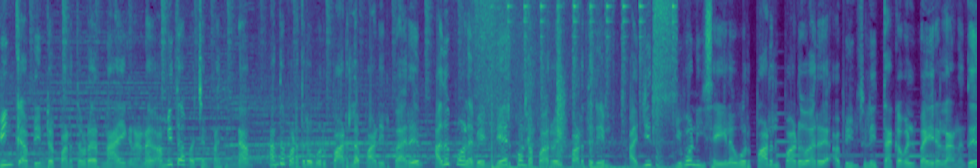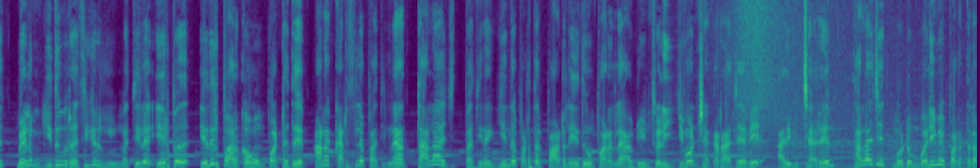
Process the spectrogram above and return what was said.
பிங்க் அப்படின்ற படத்தோட நாயகனான அமிதாப் பச்சன் பார்த்தீங்கன்னா அந்த படத்தில் ஒரு பாடலை பாடியிருப்பாரு. அது போலவே நேர்கொண்ட பார்வை படத்திலையும் அஜித் யுவன் இசையில ஒரு பாடல் பாடுவார் அப்படின்னு சொல்லி தகவல் வைரலானது மேலும் இது ரசிகர்கள் மத்தியில் ஏற்ப எதிர்பார்க்கவும் பட்டது. ஆனா கடைசியில பாத்தீங்கன்னா தலாஜித் பாத்தீங்கன்னா இந்த படத்தில் பாடல் எதுவும் பாடல அப்படின்னு சொல்லி யுவன் சங்கர் ராஜாவே அறிவிச்சாரு. தலாஜித் மட்டும் வலிமை படத்துல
